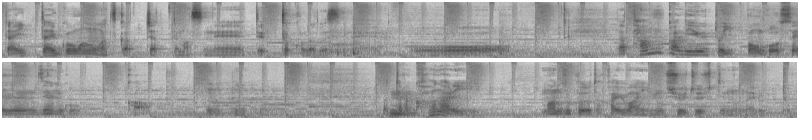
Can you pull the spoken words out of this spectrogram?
だいたい5万は使っちゃってますね。ってところですね。おお単価で言うと1本5000円前後か。うんうんうん。だったらかなり満足度高いワインを集中して飲めるってこ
